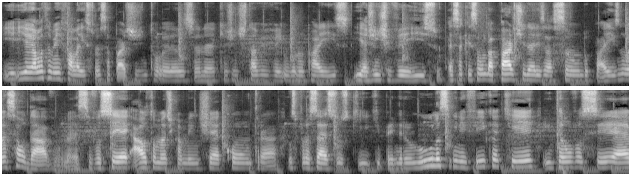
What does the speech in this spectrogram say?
e, e ela também fala isso nessa parte de intolerância, né, que a gente tá vivendo no país e a gente vê isso, essa questão da partidarização do país não é saudável, né? Se você automaticamente é contra os processos que, que prenderam Lula, significa que então você é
